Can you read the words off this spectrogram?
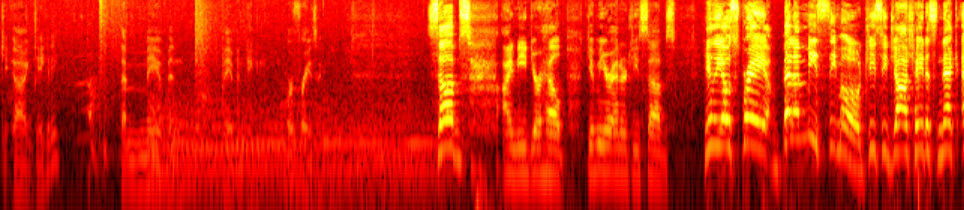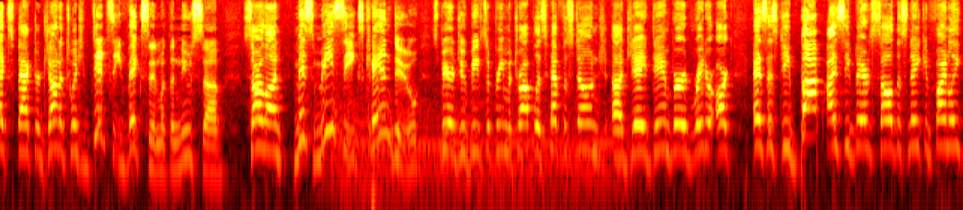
G uh, giggity? That may have been, may have been giggity. Or phrasing. Subs! I need your help. Give me your energy subs. Helio Spray, Bellamissimo, GC Josh, Hadis, Neck, X Factor, Jonna Twitch, Ditzy, Vixen with the new sub, Sarlon, Miss Meeseeks, Can Do, Spirit Jew, Beef Supreme, Metropolis, Heffastone, uh, Jay, Bird, Raider Arc, SSG, Bop, Icy Bear, Solid the Snake, and finally,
